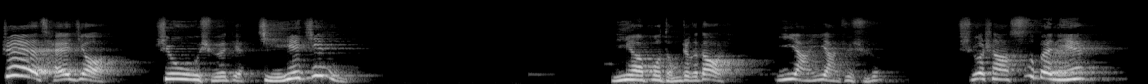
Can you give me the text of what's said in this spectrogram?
这才叫修学的捷径。你要不懂这个道理，一样一样去学，学上四百年，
